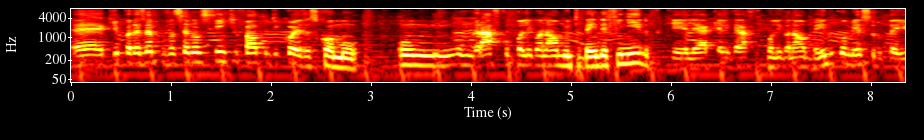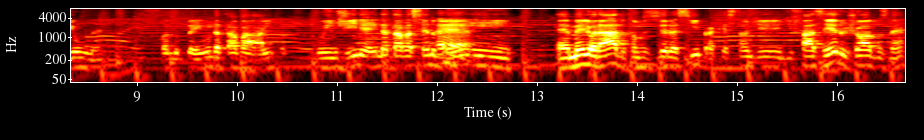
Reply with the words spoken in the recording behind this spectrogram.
é, que, por exemplo, você não sente falta de coisas como um, um gráfico poligonal muito bem definido, porque ele é aquele gráfico poligonal bem do começo do Play 1, né? Quando o Play 1 ainda tava. O engine ainda estava sendo É. bem é, melhorado, vamos dizer assim, para a questão de, de fazer os jogos, né?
